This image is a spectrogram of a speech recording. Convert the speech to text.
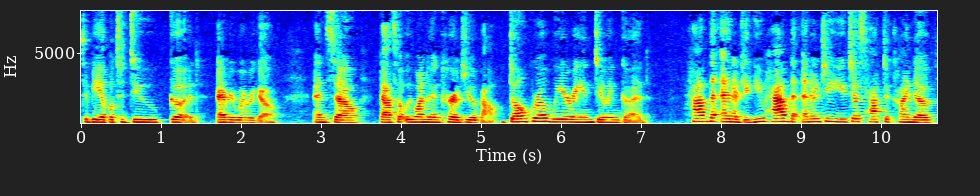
to be able to do good everywhere we go. And so that's what we want to encourage you about. Don't grow weary in doing good. Have the energy. You have the energy. You just have to kind of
